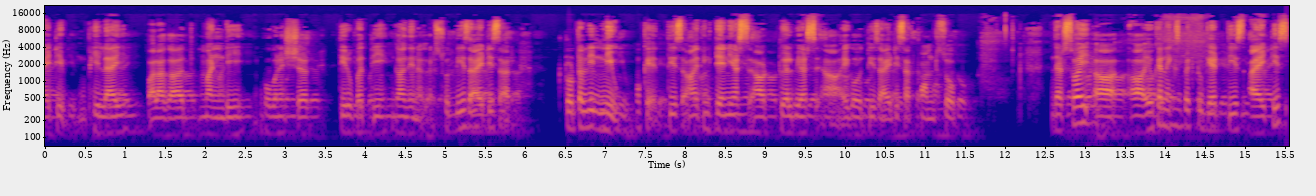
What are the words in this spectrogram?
IIT Bhilai Palagad Mandi Bhubaneswar Tirupati Gandhinagar so these IITs are totally new. okay these i think 10 years or 12 years uh, ago these iits are formed. so that's why uh, uh, you can expect to get these iits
